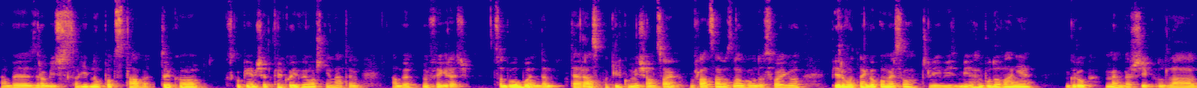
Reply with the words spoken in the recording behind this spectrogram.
aby zrobić solidną podstawę. Tylko skupiłem się tylko i wyłącznie na tym, aby wygrać. Co było błędem. Teraz, po kilku miesiącach, wracam znowu do swojego pierwotnego pomysłu, czyli budowanie grup membership dla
